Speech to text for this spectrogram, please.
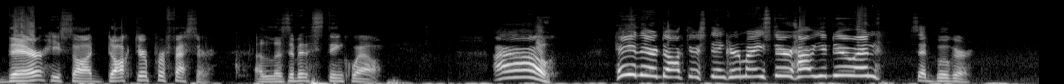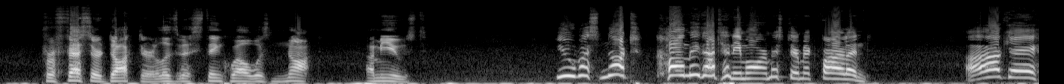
There he saw Dr. Professor Elizabeth Stinkwell. Oh, hey there, Dr. Stinkermeister, how you doing? said Booger. Professor Dr. Elizabeth Stinkwell was not amused. You must not call me that anymore, Mr. McFarland. Okay,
